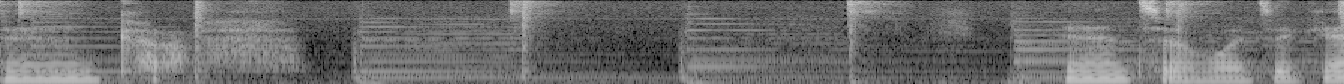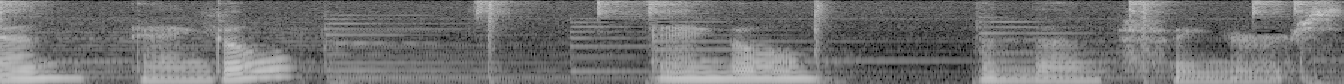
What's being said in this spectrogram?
And cuff. And so once again, angle, angle, and then fingers.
